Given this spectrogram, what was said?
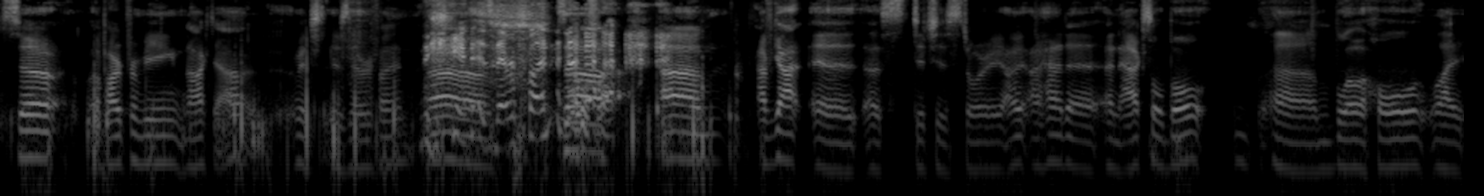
So apart from being knocked out, which is never fun. it's never fun. so um, I've got a, a stitches story. I, I had a an axle bolt um, blow a hole like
